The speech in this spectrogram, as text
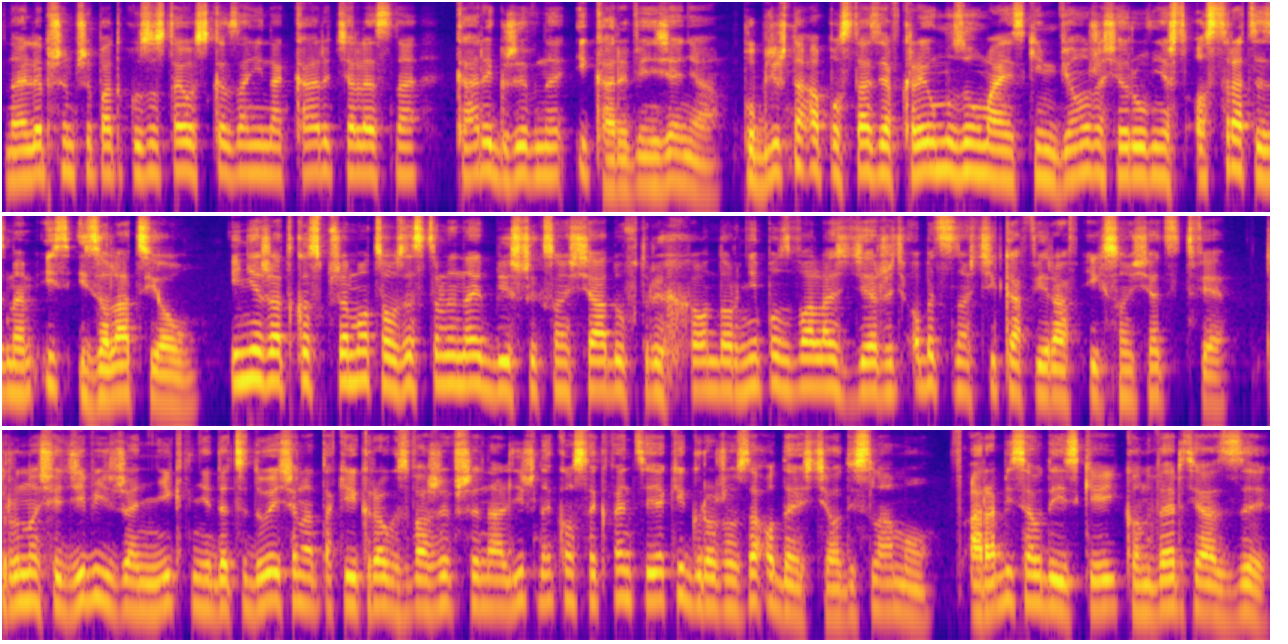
W najlepszym przypadku zostają skazani na kary cielesne, kary grzywny i kary więzienia. Publiczna apostazja w kraju muzułmańskim wiąże się również z ostracyzmem i z izolacją. I nierzadko z przemocą ze strony najbliższych sąsiadów, których honor nie pozwala zdzierżyć obecności kafira w ich sąsiedztwie. Trudno się dziwić, że nikt nie decyduje się na taki krok, zważywszy na liczne konsekwencje, jakie grożą za odejście od islamu. W Arabii Saudyjskiej konwersja z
